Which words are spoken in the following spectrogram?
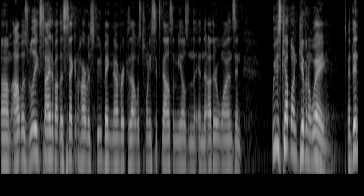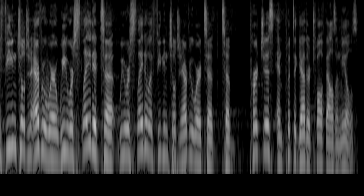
um, I was really excited about the second harvest food bank number because that was 26,000 meals and the, and the other ones. And we just kept on giving away. And then feeding children everywhere, we were slated to we were slated with feeding children everywhere to to purchase and put together 12,000 meals.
